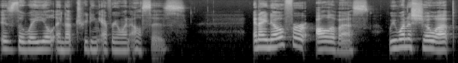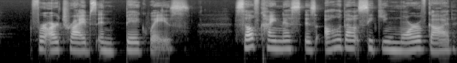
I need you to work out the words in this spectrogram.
is the way you'll end up treating everyone else's. And I know for all of us, we want to show up for our tribes in big ways. Self kindness is all about seeking more of God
